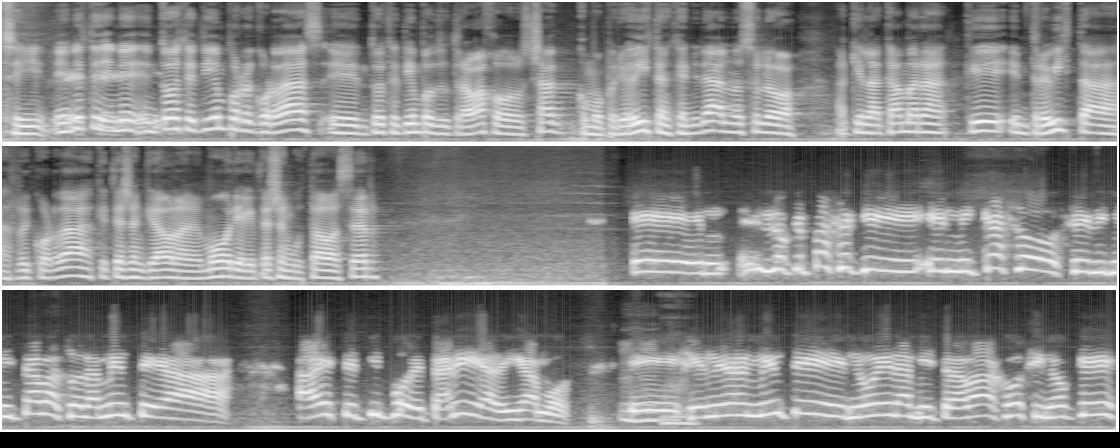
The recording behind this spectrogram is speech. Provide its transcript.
Sí, en, este, en, este, todo este tiempo recordás, eh, en todo este tiempo de tu trabajo ya como periodista en general, no solo aquí en la cámara, ¿qué entrevistas recordás que te hayan quedado en la memoria, que te hayan gustado hacer? Eh, lo que pasa que en mi caso se limitaba solamente a, a este tipo de tarea, digamos. Eh, generalmente no era mi trabajo, sino que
